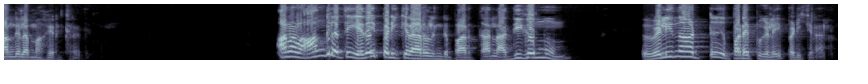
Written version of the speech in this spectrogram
ஆங்கிலமாக இருக்கிறது. ஆனால் ஆங்கிலத்தை எதை படிக்கிறார்கள் என்று பார்த்தால் அதிகமும் வெளிநாட்டு படைப்புகளை படிக்கிறார்கள்.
